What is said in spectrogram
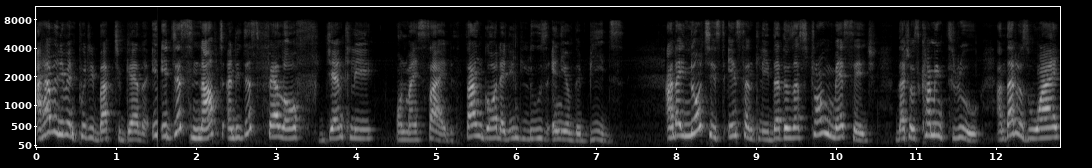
I haven't even put it back together. It, it just snapped and it just fell off gently on my side. Thank God I didn't lose any of the beads. And I noticed instantly that there was a strong message that was coming through. And that was why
